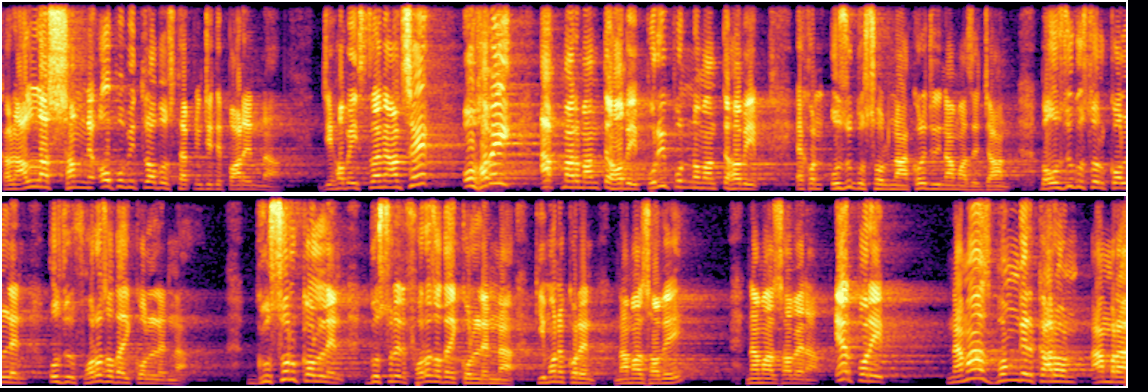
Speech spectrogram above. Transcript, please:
কারণ আল্লাহর সামনে অপবিত্র অবস্থায় আপনি যেতে পারেন না। যেভাবে ইসলামে আছে ওভাবেই আপনার মানতে হবে, পরিপূর্ণ মানতে হবে। এখন অজু গোসল না করে যদি নামাজে যান, বা অজু গোসল করলেন, অজুর ফরজ আদায় করলেন না, গোসল করলেন, গোসলের ফরজ আদায় করলেন না, কি মনে করেন? নামাজ হবে নামাজ হবে না। এরপরে নামাজ ভঙ্গের কারণ আমরা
